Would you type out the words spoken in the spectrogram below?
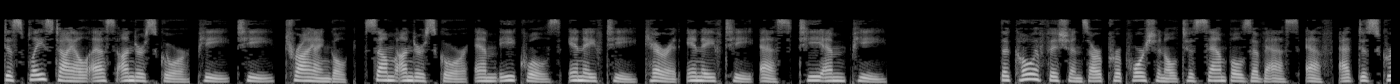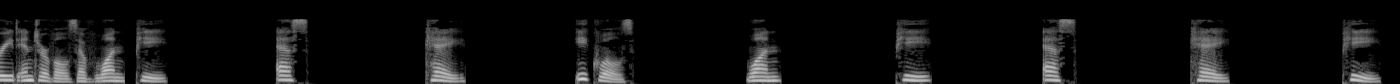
display style s underscore p t triangle sum underscore m equals inft caret inft s. The coefficients are proportional to samples of s f at discrete intervals of 1 p s k equals 1 p s k p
